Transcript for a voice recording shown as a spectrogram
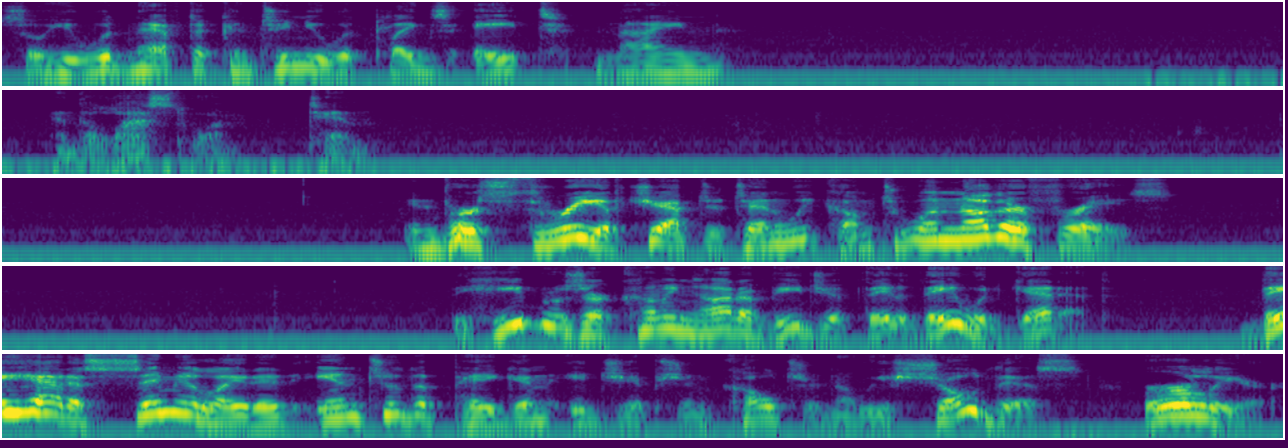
so he wouldn't have to continue with plagues 8, 9, and the last one, 10. In verse 3 of chapter 10, we come to another phrase. The Hebrews are coming out of Egypt. They, they would get it. They had assimilated into the pagan Egyptian culture. Now, we showed this earlier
